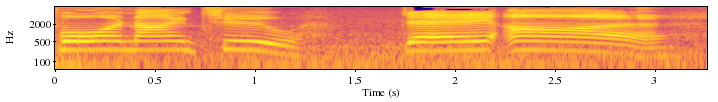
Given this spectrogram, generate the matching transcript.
492. Day on.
